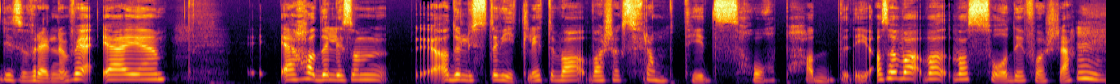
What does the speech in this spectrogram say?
disse foreldrene For jeg, jeg, jeg hadde liksom jeg hadde lyst til å vite litt hva, hva slags framtidshåp hadde de? Altså, hva, hva, hva, så de for seg? Mm.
